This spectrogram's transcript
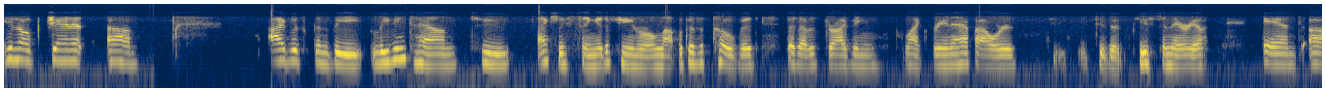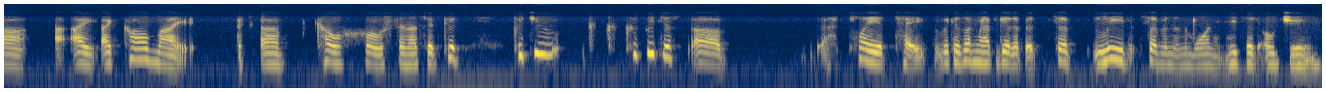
you know, Janet, um, I was going to be leaving town to actually sing at a funeral, not because of COVID, but I was driving like three and a half hours to, to the Houston area, and uh, I, I called my uh, co-host and I said, "Could could you could we just uh, play a tape because I'm going to have to get up at se- leave at seven in the morning." He said, "Oh June,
